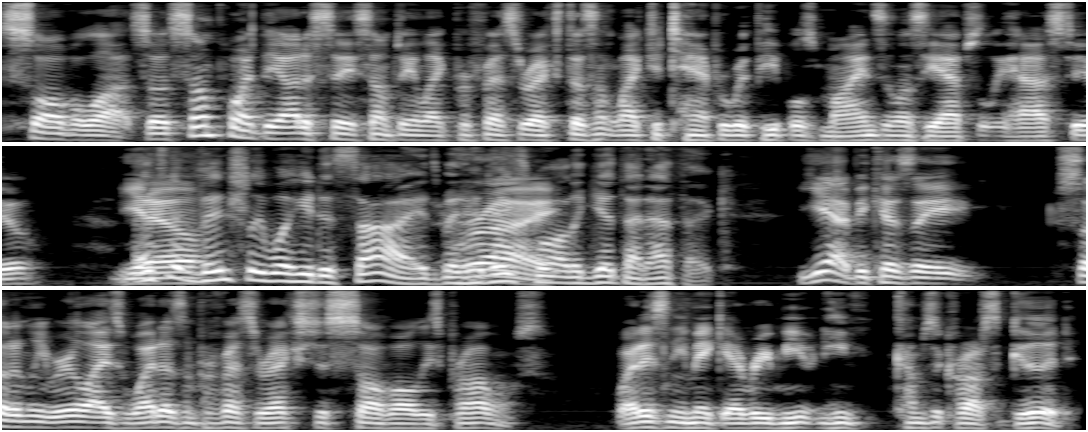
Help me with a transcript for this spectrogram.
solve a lot. So at some point, they ought to say something like Professor X doesn't like to tamper with people's minds unless he absolutely has to. You That's know? eventually what he decides, but it takes Right. a while to get that ethic. yeah, because they suddenly realize why doesn't Professor X just solve all these problems? Why doesn't he make every mutant he comes across good?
